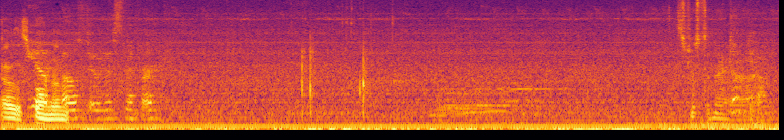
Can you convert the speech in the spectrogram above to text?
I will Yeah, spawn on. both doing a sniffer. It's just an Don't get AI.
